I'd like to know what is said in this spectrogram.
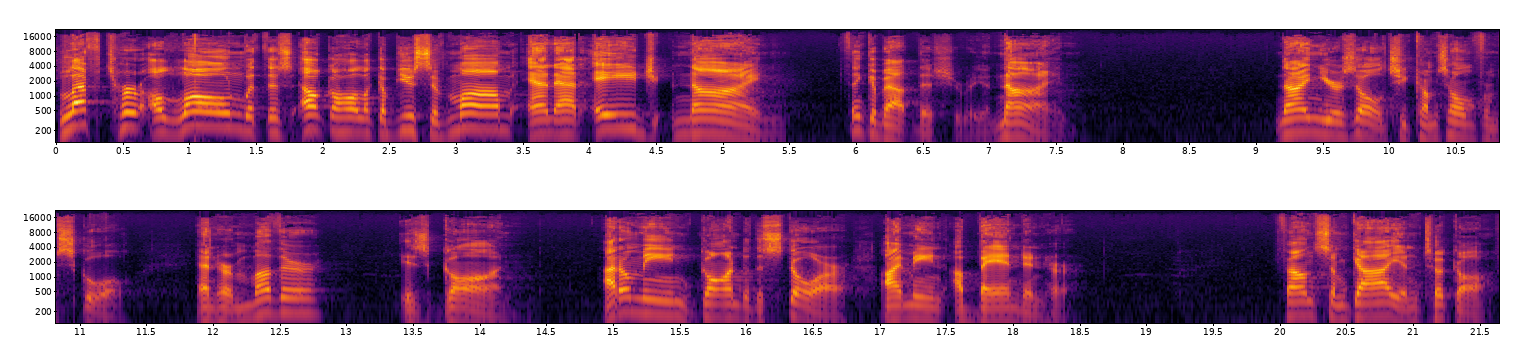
left her alone with this alcoholic, abusive mom, and at age nine, Think about this, Sharia. Nine. Nine years old, she comes home from school, and her mother is gone. I don't mean gone to the store, I mean abandoned her. Found some guy and took off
